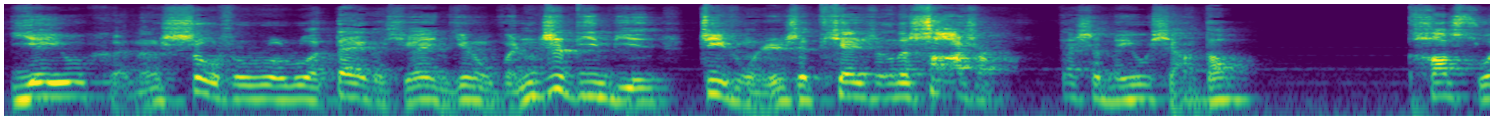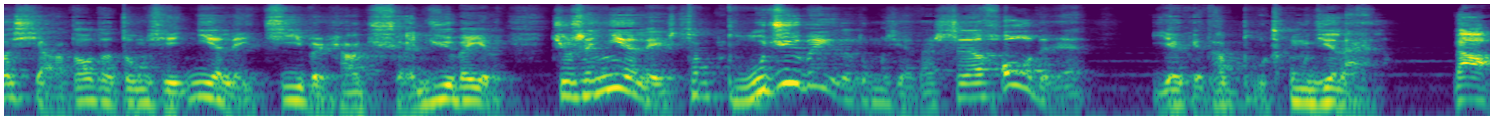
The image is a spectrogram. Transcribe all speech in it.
也有可能瘦瘦弱弱，戴个小眼镜，文质彬彬，这种人是天生的杀手。但是没有想到，他所想到的东西，聂磊基本上全具备了。就是聂磊他不具备的东西，他身后的人也给他补充进来了。那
